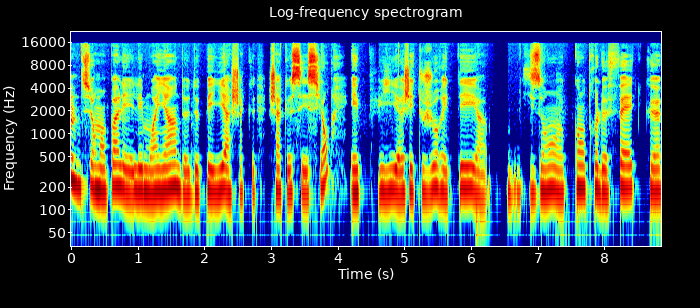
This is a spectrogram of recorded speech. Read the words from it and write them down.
sûrement pas les, les moyens de, de payer à chaque, chaque session. Et puis, euh, j'ai toujours été, euh, disons, contre le fait que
